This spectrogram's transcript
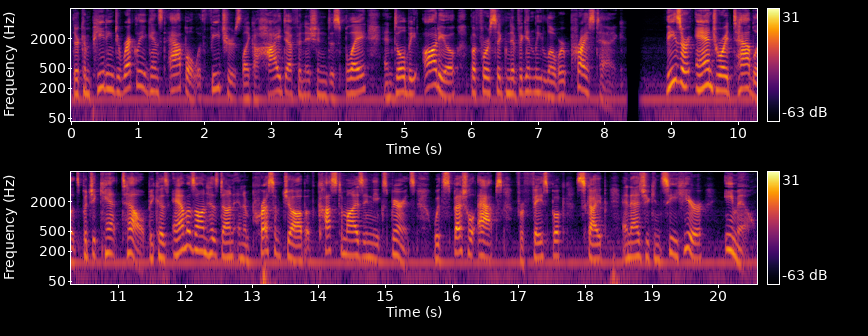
They're competing directly against Apple with features like a high definition display and Dolby audio, but for a significantly lower price tag. These are Android tablets, but you can't tell because Amazon has done an impressive job of customizing the experience with special apps for Facebook, Skype, and as you can see here, email.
